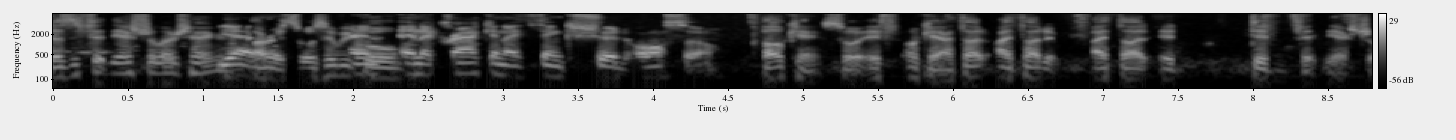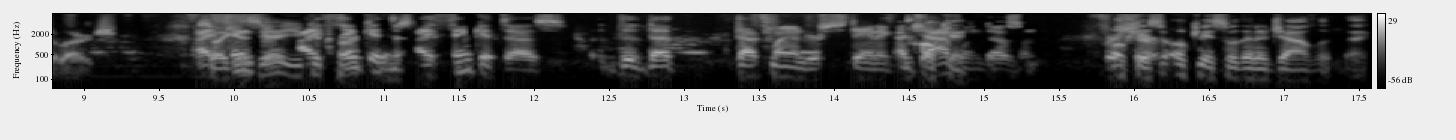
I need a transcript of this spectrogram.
Does it fit in the extra large hangar? Yeah. All right. So say we And, go. and a Kraken, I think, should also. Okay. So if okay, I thought I thought it I thought it didn't fit in the extra large. So I, think, guess yeah, you I could park think it. those. I think it does. Th- that that's my understanding. A javelin doesn't, for okay. sure. So okay. So then a javelin then.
